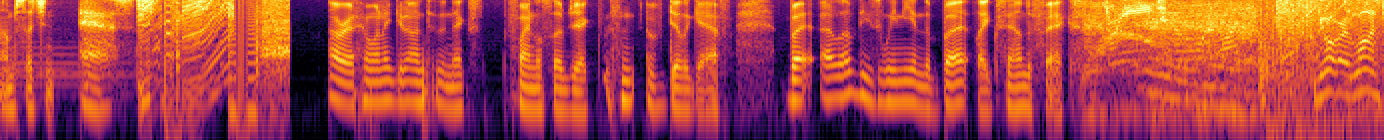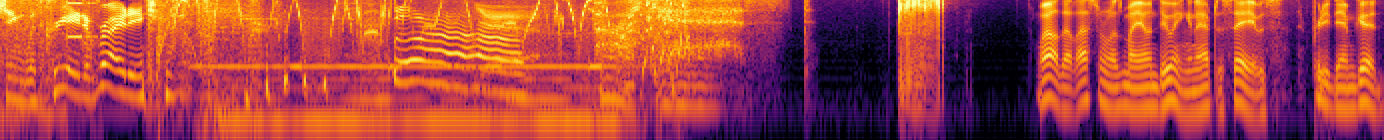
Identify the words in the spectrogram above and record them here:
I'm such an ass. All right, I want to get on to the next final subject of Dilligaff. But I love these weenie in the butt like sound effects. You're launching with creative writing. Wow, that last one was my own doing, and I have to say it was pretty damn good.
